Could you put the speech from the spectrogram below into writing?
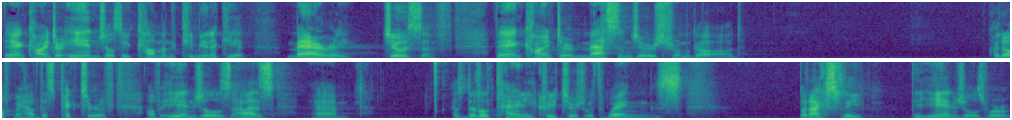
They encounter angels who come and communicate. Mary, Joseph. They encounter messengers from God. Quite often we have this picture of, of angels as, um, as little tiny creatures with wings. But actually, the angels were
